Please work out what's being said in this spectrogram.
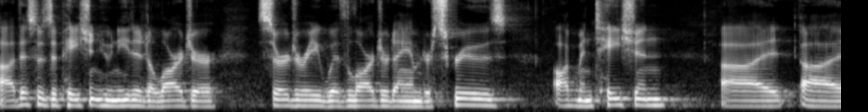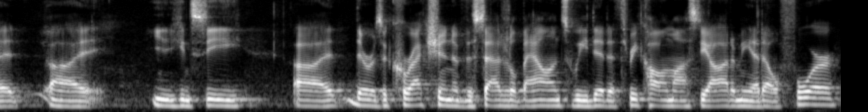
Uh, this was a patient who needed a larger surgery with larger diameter screws, augmentation. Uh, uh, uh, you can see uh, there was a correction of the sagittal balance. We did a three-column osteotomy at L4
